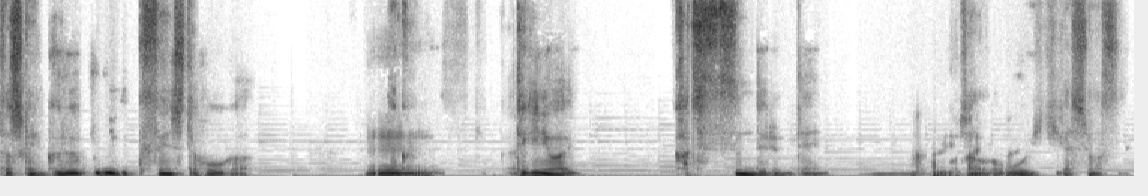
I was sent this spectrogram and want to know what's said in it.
確かにグループリーグ苦戦した方が、うん。結果的には勝ち進んでるみたいなはいことが多い気がしますね。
